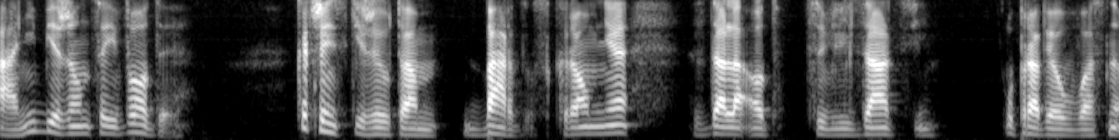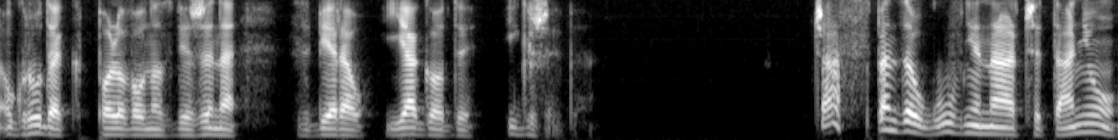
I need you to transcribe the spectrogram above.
ani bieżącej wody. Kaczyński żył tam bardzo skromnie, z dala od cywilizacji. Uprawiał własny ogródek, polował na zwierzynę, zbierał jagody i grzyby. Czas spędzał głównie na czytaniu,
